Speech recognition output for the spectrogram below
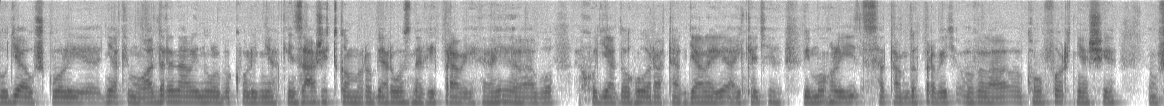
ľudia už kvôli nejakému adrenalinu alebo kvôli nejakým zážitkom robia rôzne výpravy, hej, alebo chodia do hôr a tak ďalej, aj keď by mohli sa tam dopraviť oveľa komfortnejšie. Už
